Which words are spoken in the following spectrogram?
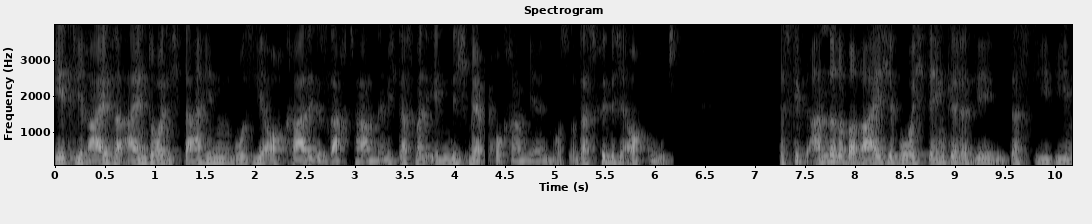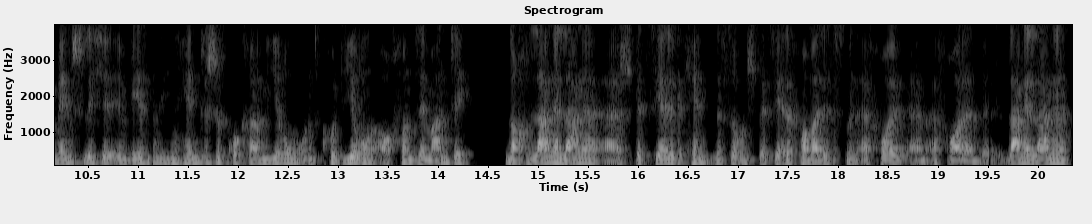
geht die Reise eindeutig dahin, wo Sie auch gerade gesagt haben, nämlich dass man eben nicht mehr programmieren muss. Und das finde ich auch gut. Es gibt andere Bereiche, wo ich denke, die, dass die, die menschliche, im Wesentlichen händische Programmierung und Codierung auch von Semantik noch lange, lange äh, spezielle Kenntnisse und spezielle Formalismen erfol- äh, erfordern wird. Lange, lange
